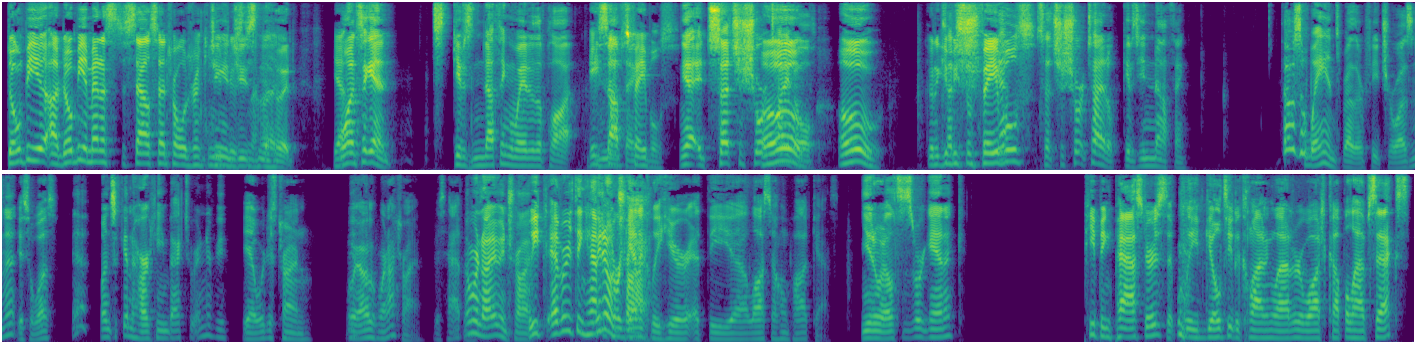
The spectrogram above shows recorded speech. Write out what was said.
Don't be uh, don't be a menace to South Central drinking drinking your your juice in the hood. Yeah. Once again, gives nothing away to the plot. Aesop's Nothing. Fables. Yeah, it's such a short Oh, title. oh, gonna give me some fables. yeah, such a short title gives you nothing. That was a Wayans brother feature, wasn't it? Yes, it was. Yeah. Once again, harkening back to our interview. Yeah, we're just trying. We're, oh, we're not trying. It just No, we're not even trying. We everything happens don't organically here at the uh, Lost at Home podcast. you know what else is organic? Peeping pastors that plead guilty to climbing ladder to watch couple have sex.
